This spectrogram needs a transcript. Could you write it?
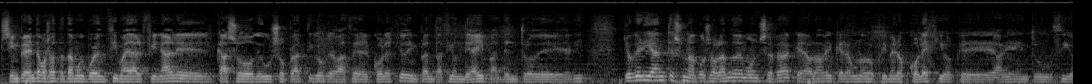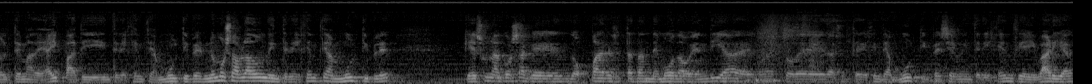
Simplemente vamos a tratar muy por encima y al final el caso de uso práctico que va a hacer el colegio de implantación de iPad dentro de aquí. Yo quería antes una cosa, hablando de Montserrat, que hablaba que era uno de los primeros colegios que habían introducido el tema de iPad y inteligencias múltiples. No hemos hablado aún de inteligencias múltiples, que es una cosa que los padres está tan de moda hoy en día, eh, con esto de las inteligencias múltiples, una inteligencia y varias.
